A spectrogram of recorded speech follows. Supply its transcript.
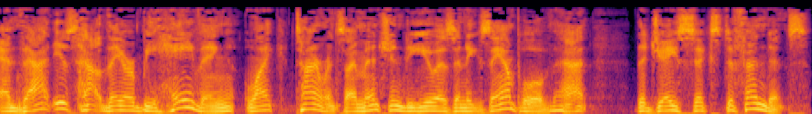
And that is how they are behaving like tyrants. I mentioned to you as an example of that, the J6 defendants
